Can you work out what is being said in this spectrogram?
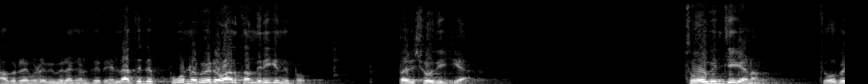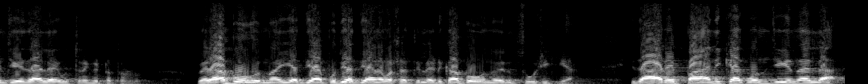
അവരുടെയും കൂടെ വിവരങ്ങൾ തരും. എല്ലാത്തിന്റെ പൂർണ വിവരമാണ് തന്നിരിക്കുന്നത് ഇപ്പം. പരിശോധിക്കുക. ചോദ്യം ചെയ്യണം. ചോദ്യം ചെയ്താലേ ഉത്തരം കിട്ടത്തുള്ളൂ. വരാൻ പോകുന്ന ഈ അധ്യാ പുതിയ അധ്യയന വർഷത്തിൽ എടുക്കാൻ പോകുന്നവരും സൂക്ഷിക്കുക. ഇതാരെയും പാനിക്കാക്കുകയൊന്നും ചെയ്യുന്നതല്ല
